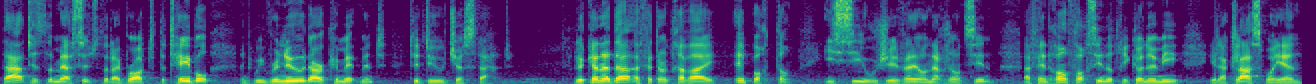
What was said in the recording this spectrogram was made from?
That is the message that I brought to the table, and we renewed our commitment to do just that. Le Canada a fait un travail important ici au G20 en Argentine afin de renforcer notre économie et la classe moyenne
